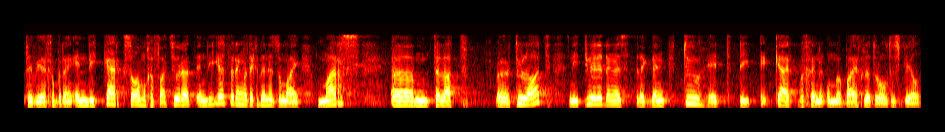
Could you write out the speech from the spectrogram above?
teweeggebring en die kerk saamgevat sodat in die eerste ding wat hy gedoen het is om hy mars ehm um, te laat uh, toelaat. En die tweede ding is ek dink toe het die kerk begin om 'n baie groot rol te speel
